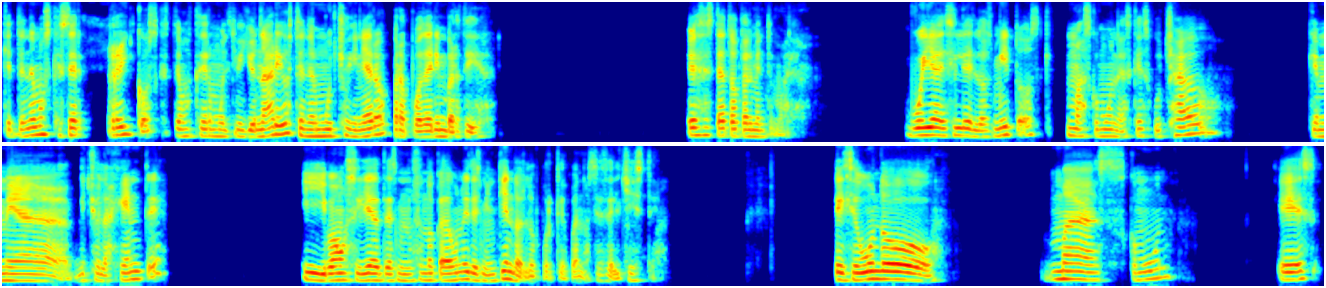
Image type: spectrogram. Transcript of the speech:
que tenemos que ser ricos, que tenemos que ser multimillonarios, tener mucho dinero para poder invertir. Eso está totalmente mal. Voy a decirles los mitos más comunes que he escuchado, que me ha dicho la gente, y vamos a seguir desmenuzando cada uno y desmintiéndolo, porque bueno, ese es el chiste. El segundo más común es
